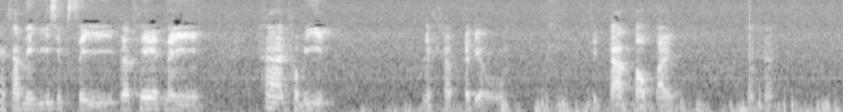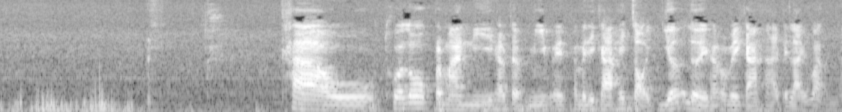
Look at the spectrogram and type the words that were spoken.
นะครับใน 24 ประเทศใน 5 ทวีปนะครับ ก็เดี๋ยวติดตามต่อไปนะครับข่าวทั่วโลกประมาณนี้ครับ แต่มีอเมริกาให้จอยเยอะเลยครับ อเมริกาหายไปหลายวันนะ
